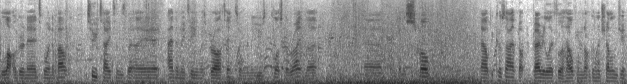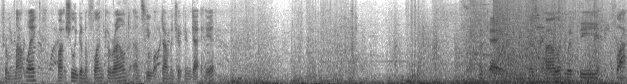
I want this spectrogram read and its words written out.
A lot of grenades going about. Two Titans that the enemy team has brought in, so I'm going to use the cluster right there. And I'm going to smoke. Now because I've got very little health I'm not going to challenge it from that way. I'm actually going to flank around and see what damage I can get here. Pilot with the flak.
